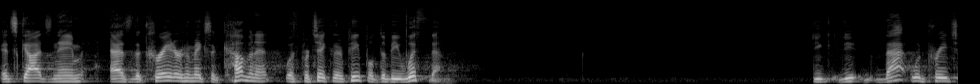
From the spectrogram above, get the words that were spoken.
It's God's name as the creator who makes a covenant with particular people to be with them. Do you, do you, that would preach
